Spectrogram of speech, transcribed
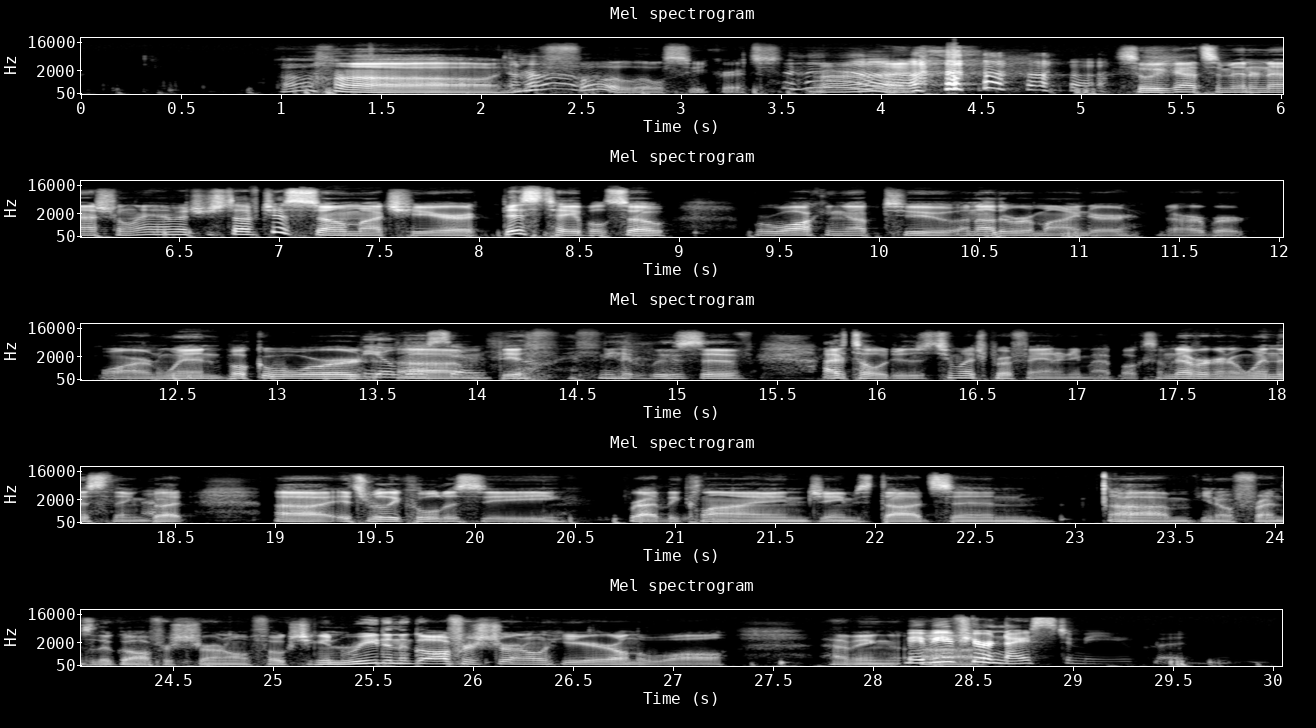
Oh, you're Uh-huh. full of little secrets. All right. so we've got some international amateur stuff, just so much here at this table. So we're walking up to another reminder, the Herbert Warren Wind Book Award. The um, elusive. the, the elusive. I've told you, there's too much profanity in my books. I'm never going to win this thing, but uh, it's really cool to see Bradley Klein, James Dodson, um, you know, friends of the Golfers Journal, folks you can read in the Golfers Journal here on the wall. Having Maybe if uh, you're nice to me, you could,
